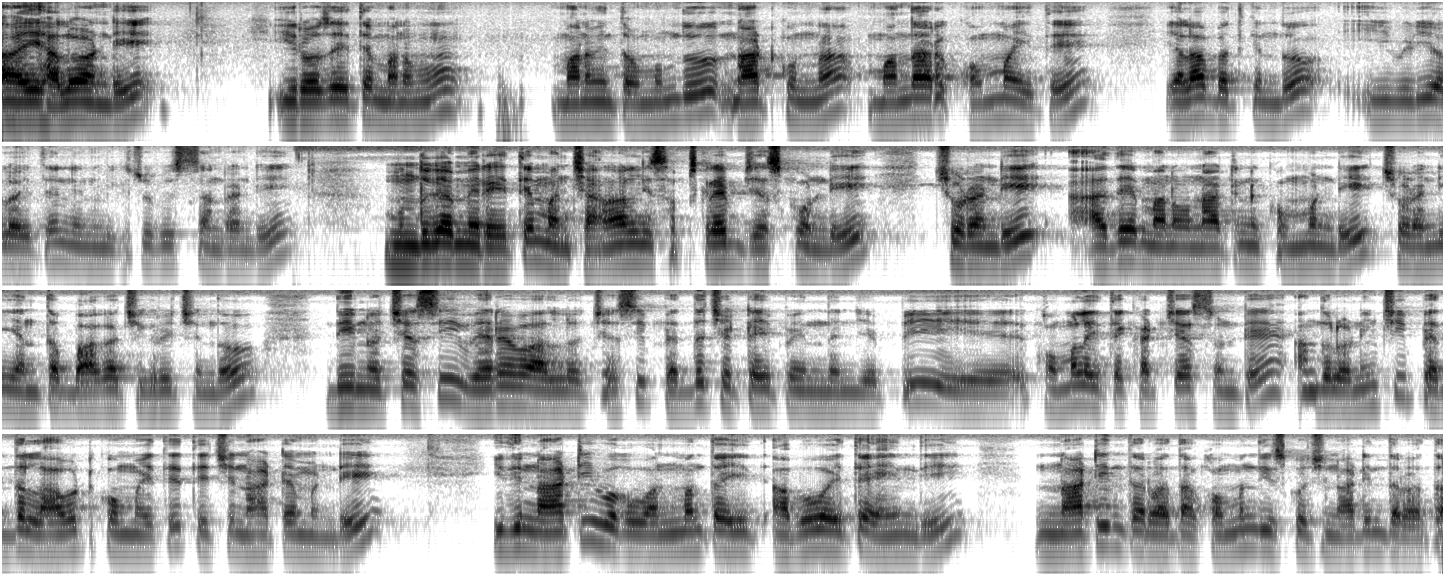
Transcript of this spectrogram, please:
హాయ్ హలో అండి. ఈరోజైతే మనము మనం ఇంతకుముందు నాటుకున్న మందార కొమ్మ అయితే ఎలా బతికిందో ఈ వీడియోలో అయితే నేను మీకు చూపిస్తాను రండి. ముందుగా మీరైతే మన ఛానల్ని సబ్స్క్రైబ్ చేసుకోండి. చూడండి అదే మనం నాటిన కొమ్మ అండి. చూడండి ఎంత బాగా చిగురిచ్చిందో. దీన్ని వచ్చేసి వేరే వాళ్ళు వచ్చేసి పెద్ద చెట్టు అయిపోయిందని చెప్పి కొమ్మలు అయితే కట్ చేస్తుంటే అందులో నుంచి పెద్ద లావటి కొమ్మ అయితే తెచ్చి నాటామండి. ఇది నాటి ఒక వన్ మంత్ అయి అబవ్ అయితే అయింది. నాటిన తర్వాత ఆ కొమ్మని తీసుకొచ్చి నాటిన తర్వాత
